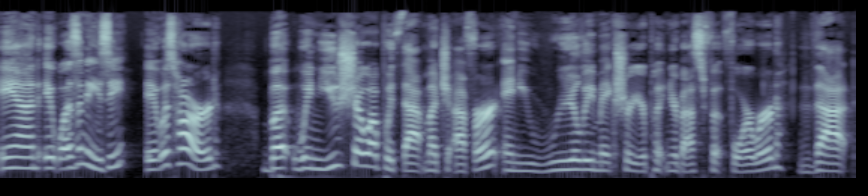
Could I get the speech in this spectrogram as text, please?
And it wasn't easy, it was hard. But when you show up with that much effort and you really make sure you're putting your best foot forward, that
